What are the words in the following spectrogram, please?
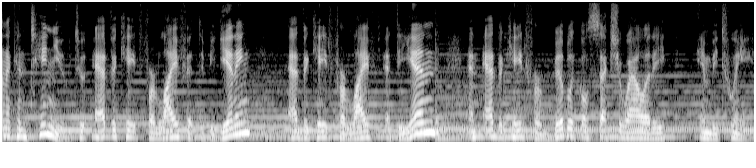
Going to continue to advocate for life at the beginning, advocate for life at the end, and advocate for biblical sexuality in between.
